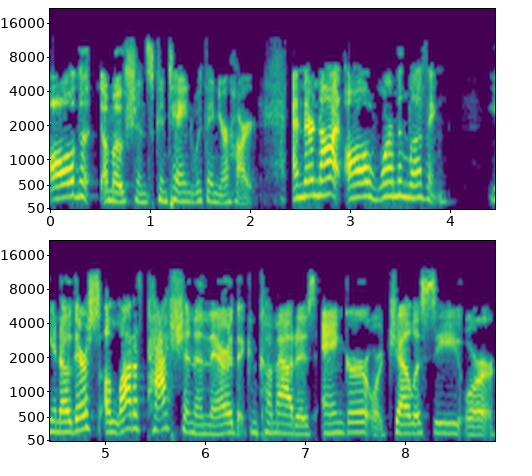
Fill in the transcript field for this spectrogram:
all the emotions contained within your heart. And they're not all warm and loving. You know, there's a lot of passion in there that can come out as anger or jealousy or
